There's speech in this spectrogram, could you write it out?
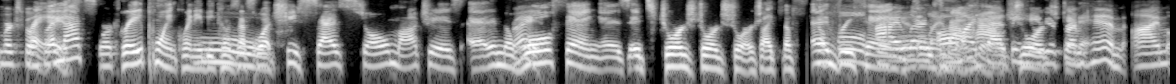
Works both Right. ways. And that's Works. great point, Quinny, because that's what she says so much is and the Right. whole thing is it's George, George, George. Like the, whole everything thing i learned like all about my bad behavior did from it. him i'm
